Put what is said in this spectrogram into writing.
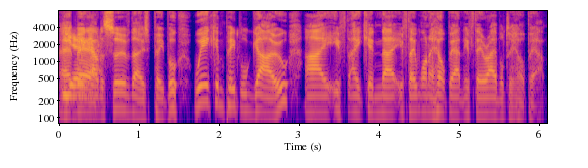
uh, being able to serve those people. Where can people go uh, if they can uh, if they want to help out and if they're able to help out?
